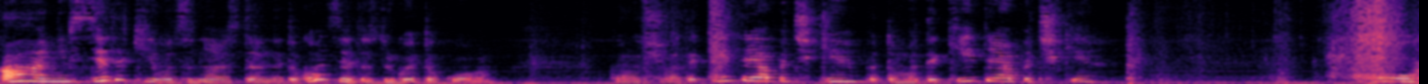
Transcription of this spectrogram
А, они все такие, вот с одной стороны такого цвета, с другой такого. Короче, вот такие тряпочки, потом вот такие тряпочки. Фух.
